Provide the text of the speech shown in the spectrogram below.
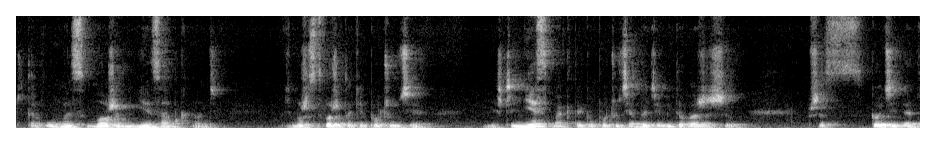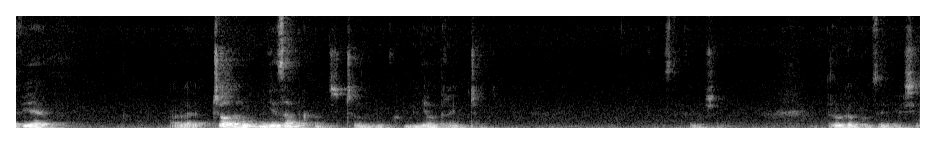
Czy ten umysł może mnie zamknąć? Być może stworzył takie poczucie. Jeszcze niesmak tego poczucia będzie mi towarzyszył przez godzinę, dwie. Ale czy on mógł mnie zamknąć? Czy on mógł mnie ograniczyć? To jest taka nasza droga budzenia się.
